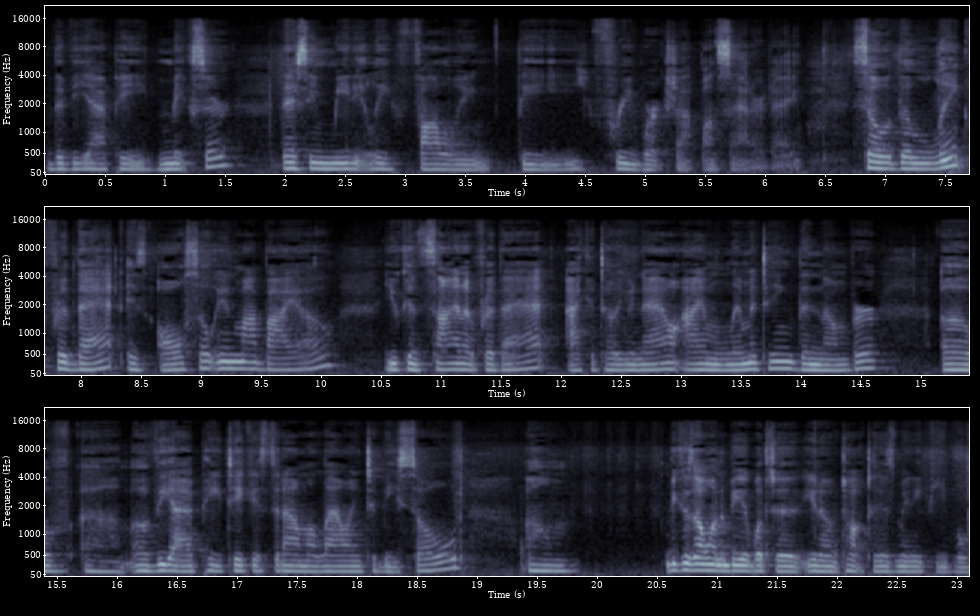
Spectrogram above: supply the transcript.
the VIP mixer that's immediately following the free workshop on Saturday. So the link for that is also in my bio. You can sign up for that. I can tell you now, I am limiting the number of um, of VIP tickets that I'm allowing to be sold. Um, because I want to be able to, you know, talk to as many people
